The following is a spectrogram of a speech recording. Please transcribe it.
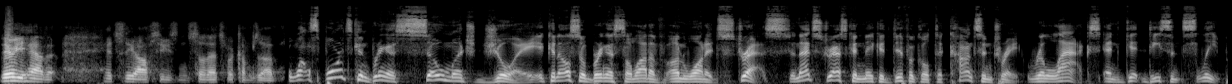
there you have it. It's the off season, so that's what comes up. While sports can bring us so much joy, it can also bring us a lot of unwanted stress, and that stress can make it difficult to concentrate, relax, and get decent sleep.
